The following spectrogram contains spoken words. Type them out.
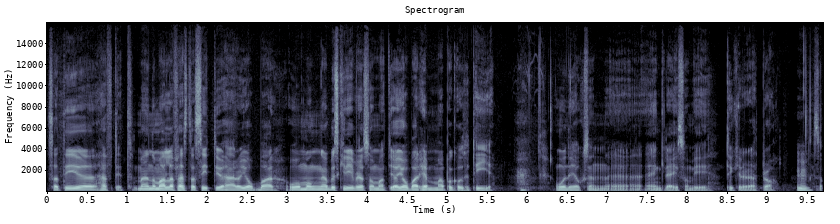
Så att det är ju häftigt. Men de allra flesta sitter ju här och jobbar och många beskriver det som att jag jobbar hemma på KT10. Och det är också en, eh, en grej som vi tycker är rätt bra. Så,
